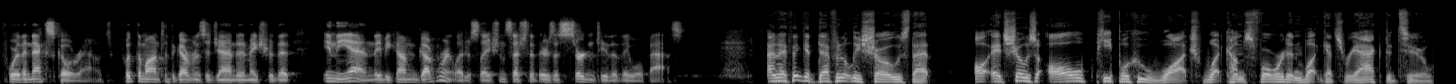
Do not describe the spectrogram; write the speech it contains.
for the next go round, put them onto the government's agenda and make sure that in the end they become government legislation such that there's a certainty that they will pass. And I think it definitely shows that all, it shows all people who watch what comes forward and what gets reacted to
